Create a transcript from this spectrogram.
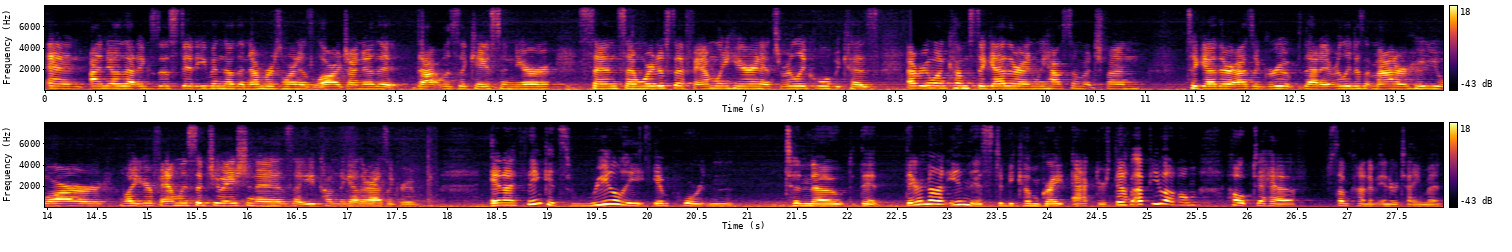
And I know that existed even though the numbers weren't as large. I know that that was the case in your sense. And we're just a family here and it's really cool because everyone comes together and we have so much fun together as a group that it really doesn't matter who you are or what your family situation is, that you come together as a group. And I think it's really important to note that they're not in this to become great actors. Now, a few of them hope to have some kind of entertainment,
